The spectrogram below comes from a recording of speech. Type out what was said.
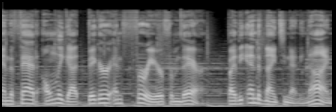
and the fad only got bigger and furrier from there. By the end of 1999,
